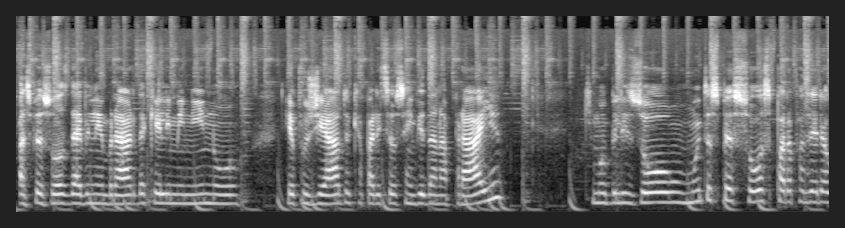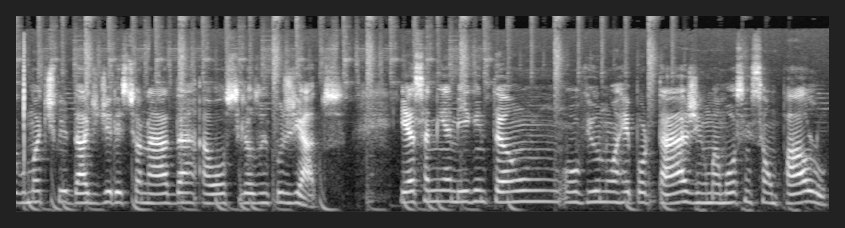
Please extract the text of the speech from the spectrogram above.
As pessoas devem lembrar daquele menino refugiado que apareceu sem vida na praia que mobilizou muitas pessoas para fazer alguma atividade direcionada ao auxílio aos refugiados. E essa minha amiga então ouviu numa reportagem uma moça em São Paulo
